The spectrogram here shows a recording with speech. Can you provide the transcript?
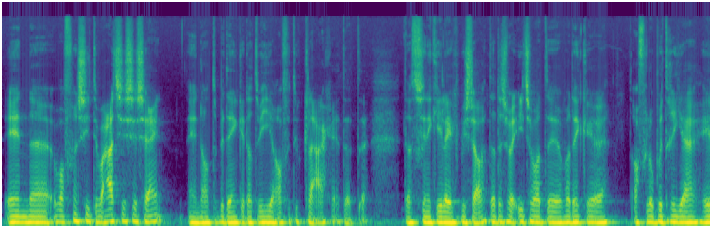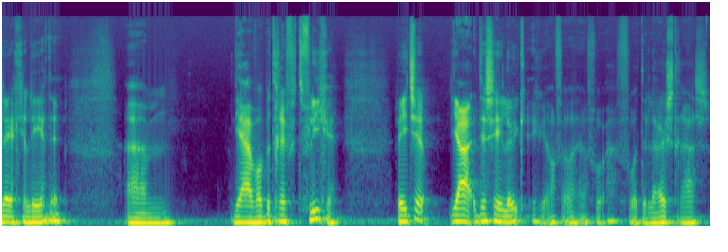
In eh, wat voor situaties er zijn. En dan te bedenken dat we hier af en toe klagen. Dat, dat vind ik heel erg bizar. Dat is wel iets wat, wat ik de afgelopen drie jaar heel erg geleerd heb. Ehm, ja, wat betreft vliegen. Weet je, ja, het is heel leuk. Voor, voor de luisteraars.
